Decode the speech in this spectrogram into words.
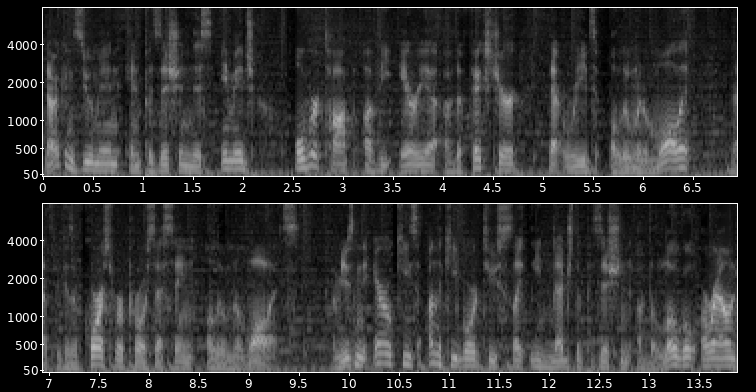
Now I can zoom in and position this image over top of the area of the fixture that reads aluminum wallet, and that's because of course we're processing aluminum wallets. I'm using the arrow keys on the keyboard to slightly nudge the position of the logo around,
